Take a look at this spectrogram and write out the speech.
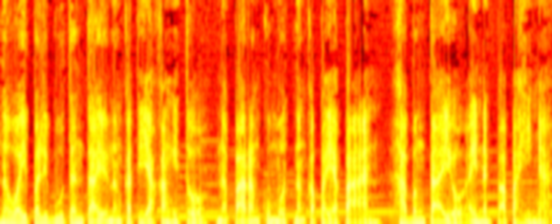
Naway palibutan tayo ng katiyakang ito na parang kumot ng kapayapaan habang tayo ay nagpapahinga.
